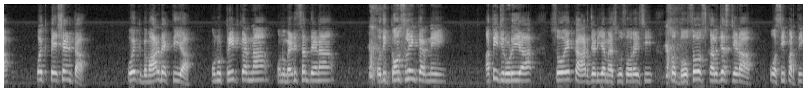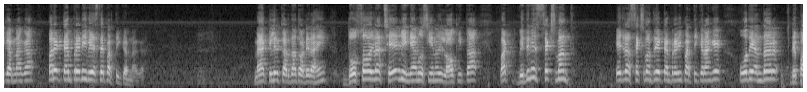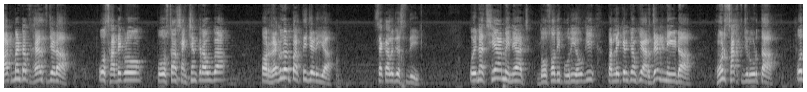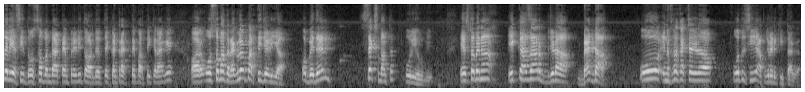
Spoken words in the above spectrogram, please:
ਉਹ ਇੱਕ ਪੇਸ਼ੈਂਟ ਆ ਉਹ ਇੱਕ ਬਿਮਾਰ ਵਿਅਕਤੀ ਆ ਉਹਨੂੰ ਟ੍ਰੀਟ ਕਰਨਾ ਉਹਨੂੰ ਮੈਡੀਸਨ ਦੇਣਾ ਉਹਦੀ ਕਾਉਂਸਲਿੰਗ ਕਰਨੀ ਅਤੀ ਜ਼ਰੂਰੀ ਆ। ਸੋ ਇਹ ਘਾਟ ਜਿਹੜੀ ਆ ਮਹਿਸੂਸ ਹੋ ਰਹੀ ਸੀ। ਸੋ 200 ਸਕਾਲੋਜਿਸਟ ਜਿਹੜਾ ਉਹ ਅਸੀਂ ਭਰਤੀ ਕਰਨਾਗਾ, ਪਰ ਇਹ ਟੈਂਪਰੇਰੀ ਬੇਸ ਤੇ ਭਰਤੀ ਕਰਨਾਗਾ। ਮੈਂ ਕਲੀਅਰ ਕਰਦਾ ਤੁਹਾਡੇ ਰਾਹੀਂ 200 ਜਿਹੜਾ 6 ਮਹੀਨਿਆਂ ਨੂੰ ਅਸੀਂ ਇਹਨਾਂ ਦੀ ਲਾਅ ਕੀਤਾ ਬਟ ਵਿਦਿਨ 6 ਮੰਥ ਇਹ ਜਿਹੜਾ 6 ਮੰਥ ਦੀ ਟੈਂਪਰੇਰੀ ਭਰਤੀ ਕਰਾਂਗੇ, ਉਹਦੇ ਅੰਦਰ ਡਿਪਾਰਟਮੈਂਟ ਆਫ ਹੈਲਥ ਜਿਹੜਾ, ਉਹ ਸਾਡੇ ਕੋਲੋਂ ਪੋਸਟਾਂ ਸੈਂਕਸ਼ਨ ਕਰਾਊਗਾ, ਔਰ ਰੈਗੂਲਰ ਭਰਤੀ ਜਿਹੜੀ ਆ ਸਾਈਕੋਲੋਜਿਸਟ ਦੀ ਉਹ ਇਹਨਾਂ 6 ਮਹੀਨਿਆਂ 'ਚ 200 ਦੀ ਪੂਰੀ ਹੋਊਗੀ, ਪਰ ਲੇਕਿਨ ਕਿਉਂਕਿ ਅਰਜੈਂਟ ਨੀਡ ਆ, ਹੁਣ ਸਖਤ ਜ਼ਰੂਰਤ ਆ, ਉਹਦੇ ਲਈ ਅਸੀਂ 200 ਬੰਦਾ ਟੈਂਪਰੇਰੀ ਤੌਰ ਦੇ ਉੱਤੇ ਕੰਟਰੈਕਟ ਤੇ ਭਰਤੀ ਕਰਾਂਗੇ ਔਰ ਉਸ ਤੋਂ ਬਾਅਦ ਰੈਗੂਲਰ ਭਰਤੀ ਜਿਹੜੀ ਆ, ਉਹ ਵਿਦਿਨ 6 ਮੰਥ ਪੂਰੀ ਹੋਊਗੀ। ਇਸ ਤੋਂ ਬਿਨਾ 1000 ਜਿਹੜਾ ਬੈੱਡ ਆ, ਉਹ ਇਨਫਰਾਸਟ੍ਰਕਚਰ ਜਿਹੜਾ, ਉਹ ਤੁਸੀਂ ਅਪਗ੍ਰੇਡ ਕੀਤਾਗਾ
